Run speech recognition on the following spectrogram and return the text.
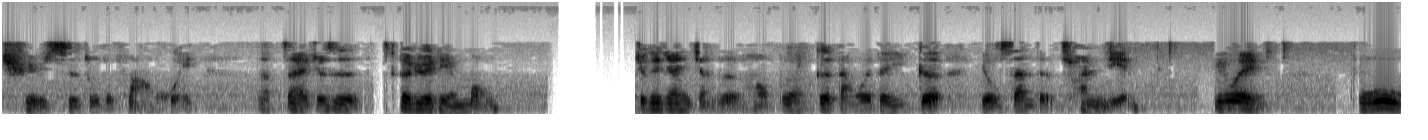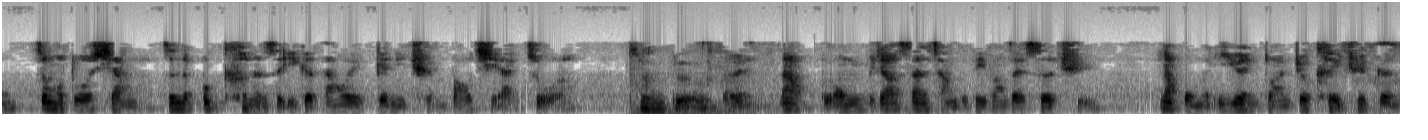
去适度的发挥。那再就是策略联盟，就跟像你讲的哈，不管各单位的一个友善的串联，因为服务这么多项，真的不可能是一个单位给你全包起来做了。真的。对，那我们比较擅长的地方在社区，那我们医院端就可以去跟。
